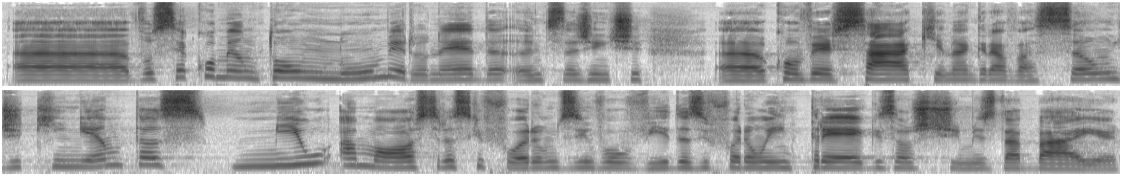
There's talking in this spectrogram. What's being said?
uh, você comentou um número, né, da, antes da gente uh, conversar aqui na gravação, de 500 mil amostras que foram desenvolvidas e foram entregues aos times da Bayer.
